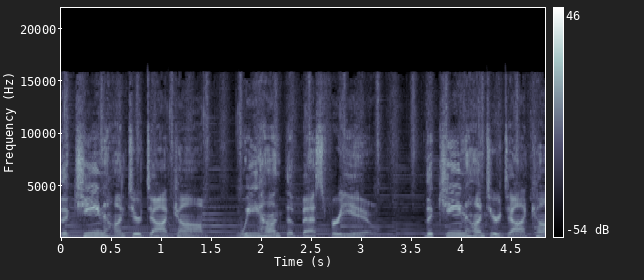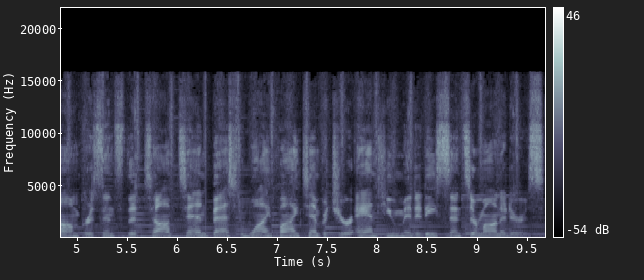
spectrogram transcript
TheKeenHunter.com. We hunt the best for you. TheKeenHunter.com presents the top 10 best Wi-Fi temperature and humidity sensor monitors.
